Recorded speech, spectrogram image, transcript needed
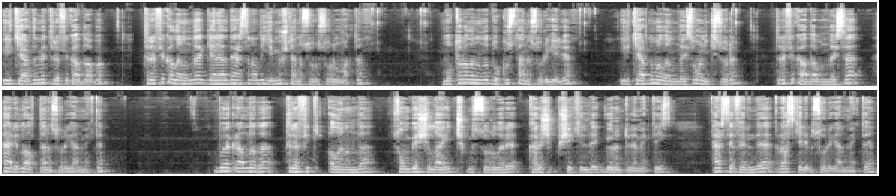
ilk yardım ve trafik adabı. Trafik alanında genelde her sınavda 23 tane soru sorulmakta. Motor alanında 9 tane soru geliyor. İlk yardım alanında ise 12 soru. Trafik adabında ise her yıl 6 tane soru gelmekte. Bu ekranda da trafik alanında son 5 yıla ait çıkmış soruları karışık bir şekilde görüntülemekteyiz. Her seferinde rastgele bir soru gelmekte.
